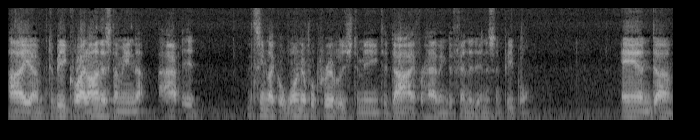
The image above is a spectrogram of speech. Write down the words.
I, um, to be quite honest, I mean, I, it, it seemed like a wonderful privilege to me to die for having defended innocent people. And um,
